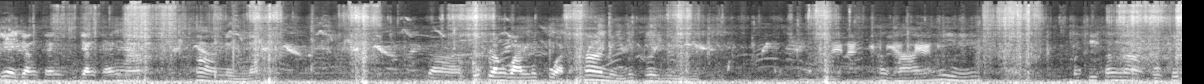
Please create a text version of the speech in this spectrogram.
เนี่ยยังแทงยังแทงมาห้าหนึ่งนะทุก รางวัลเลยกวดห้าหนึ่งไม่เคยมีข้างท้ายไม่มีบางทีข้างหน้าถูกขึ้น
